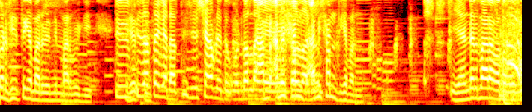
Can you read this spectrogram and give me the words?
মানে ফিস থেকে মারবে এমনি মারবো কি? তুই পিছন থেকে না তুই সে সামনে তো কোনটা আমি আমি সামনে আমি সামনে থেকে মারবো। হ্যান্ডেল মারা কথা বলছি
